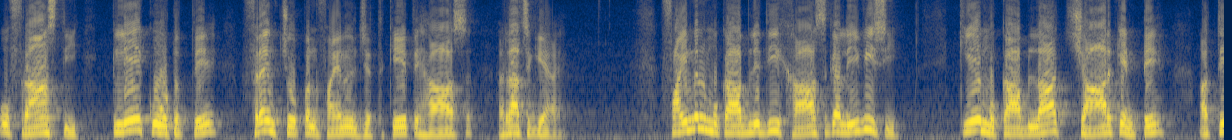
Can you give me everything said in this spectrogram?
ਉਹ ਫਰਾਂਸ ਦੀ ਕਲੇ ਕੋਰਟ ਉੱਤੇ ਫ੍ਰੈਂਚ ਓਪਨ ਫਾਈਨਲ ਜਿੱਤ ਕੇ ਇਤਿਹਾਸ ਰਚ ਗਿਆ ਹੈ। ਫਾਈਨਲ ਮੁਕਾਬਲੇ ਦੀ ਖਾਸ ਗੱਲ ਇਹ ਵੀ ਸੀ ਕਿ ਇਹ ਮੁਕਾਬਲਾ 4 ਘੰਟੇ ਅਤੇ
